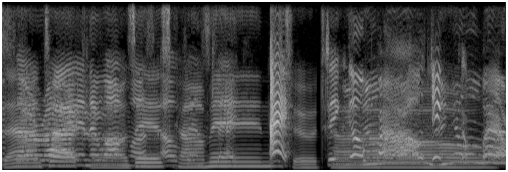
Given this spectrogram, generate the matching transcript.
Santa Claus is coming to Jingle town. bell, jingle bell.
